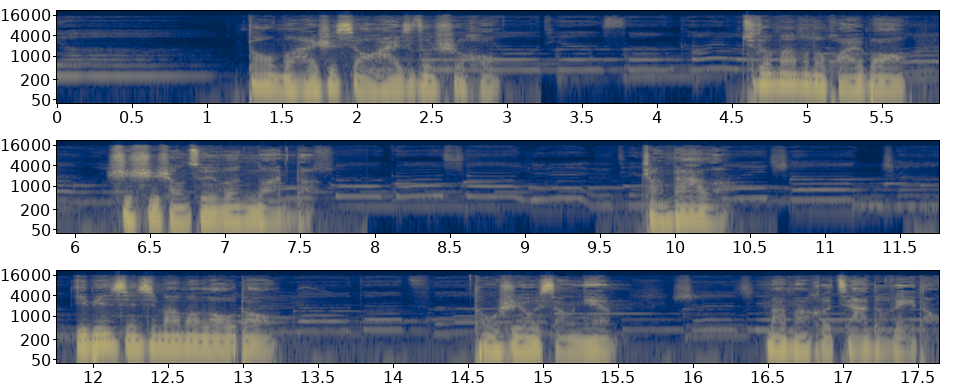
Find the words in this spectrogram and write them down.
由。当我们还是小孩子的时候，觉得妈妈的怀抱是世上最温暖的。长大了，一边嫌弃妈妈唠叨。同时又想念妈妈和家的味道。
